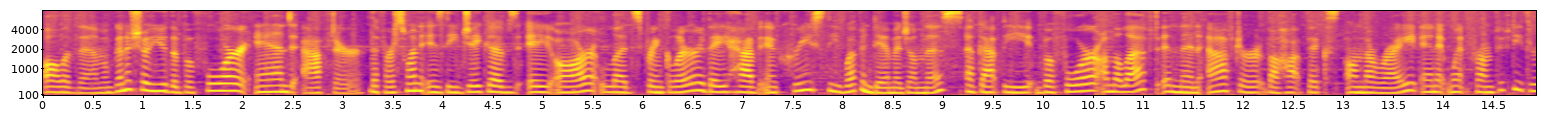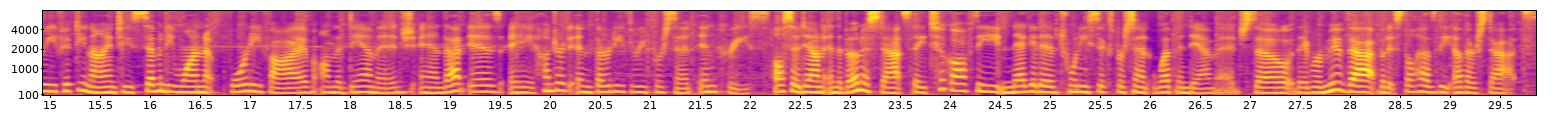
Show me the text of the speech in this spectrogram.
all of them. I'm going to show you the before and after. The first one is the Jacobs AR lead sprinkler. They have increased the weapon damage on this. I've got the before on the left and then after the hotfix on the right and it went from 53.59 to 71.45 on the damage and that is a 133% increase. Also down in the bonus stats they took off the negative 26% weapon damage so they removed that but it still has the other stats.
